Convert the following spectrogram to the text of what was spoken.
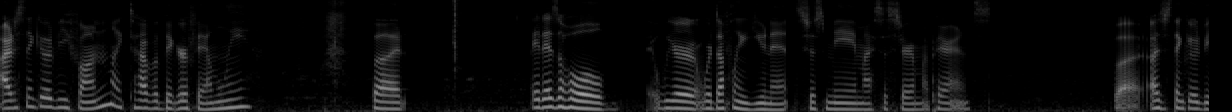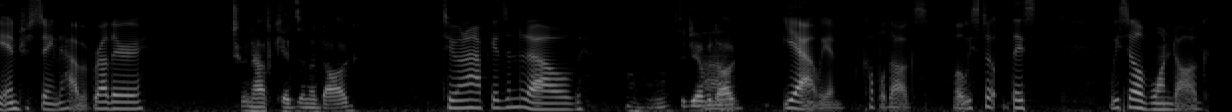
I just think it would be fun like to have a bigger family. But it is a whole we're we're definitely a unit. It's just me, and my sister, and my parents. But I just think it would be interesting to have a brother, Two and a half kids and a dog. two and a half kids, and a dog. Mm-hmm. Did you have a dog? Um, Yeah, we had a couple dogs. Well, we still they we still have one dog.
